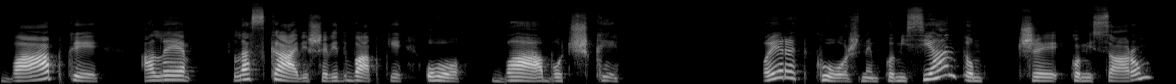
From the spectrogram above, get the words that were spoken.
Бабки, але ласкавіше від бабки. О, бабочки. Перед кожним комісіантом чи комісаром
